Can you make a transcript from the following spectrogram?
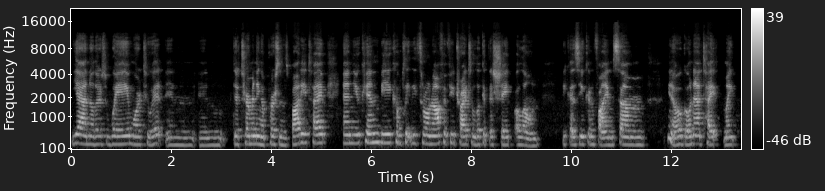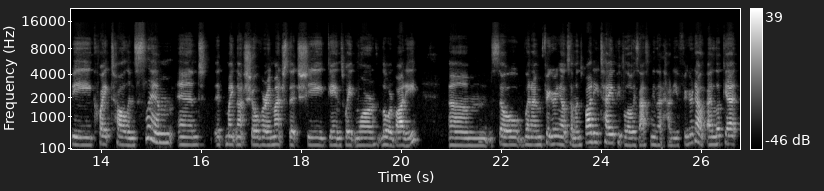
Yeah, no, there's way more to it in in determining a person's body type, and you can be completely thrown off if you try to look at the shape alone, because you can find some, you know, gonad type might be quite tall and slim, and it might not show very much that she gains weight more lower body. Um, so when I'm figuring out someone's body type, people always ask me that, how do you figure it out? I look at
